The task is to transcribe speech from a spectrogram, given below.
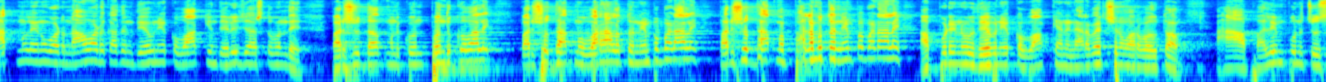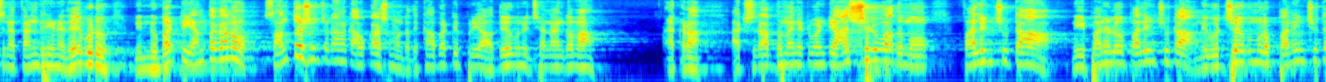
ఆత్మ లేనివాడు నావాడు కాదని దేవుని యొక్క వాక్యం తెలియజేస్తూ ఉంది. పరిశుద్ధాత్మను పొందుకోవాలి. పరిశుద్ధాత్మ వరాలతో నింపబడాలి. పరిశుద్ధాత్మ ఫలముతో నింపబడాలి. అప్పుడే నువ్వు దేవుని యొక్క వాక్యాన్ని నెరవేర్చిన వారు అవుతావు ఆ ఫలింపును చూసిన తండ్రి అయిన దేవుడు నిన్ను బట్టి ఎంతగానో సంతోషించడానికి అవకాశం ఉంటుంది. కాబట్టి ప్రియ దేవుని జనాంగమా అక్కడ అక్షరార్థమైనటువంటి ఆశీర్వాదము ఫలించుట నీ పనిలో ఫలించుట నీ ఉద్యోగంలో ఫలించుట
